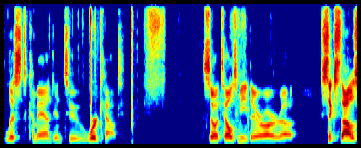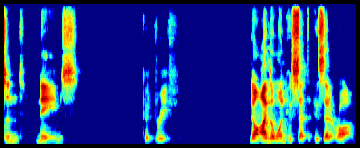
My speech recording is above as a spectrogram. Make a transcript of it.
list command into word count. So it tells me there are uh, six thousand names. Good grief! No, I'm the one who set who said it wrong.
